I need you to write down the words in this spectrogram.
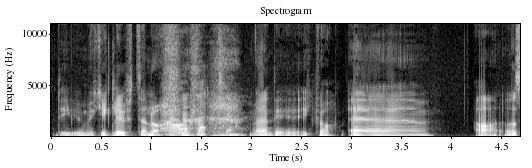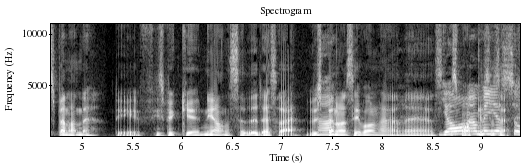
Det är ju mycket gluten då. ja verkligen. Men det gick bra. Eh, ja, det var spännande. Det finns mycket nyanser i det sådär. Det blir Ja. spännande att se vad den här eh, Ja, smakar. men så jag, säga.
